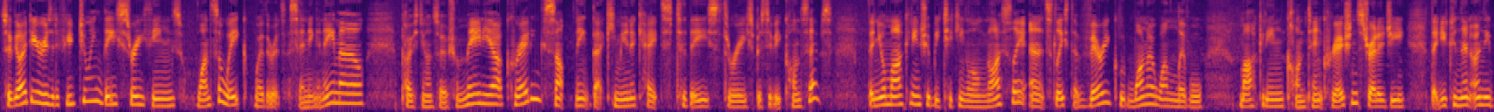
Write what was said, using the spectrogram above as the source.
So the idea is that if you're doing these three things once a week, whether it's sending an email, posting on social media, creating something that communicates to these three specific concepts, then your marketing should be ticking along nicely and it's at least a very good 101 level marketing content creation strategy that you can then only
